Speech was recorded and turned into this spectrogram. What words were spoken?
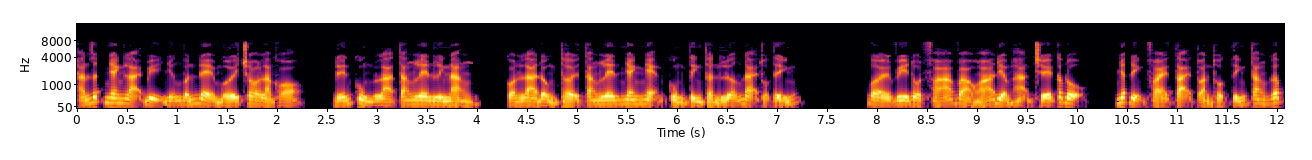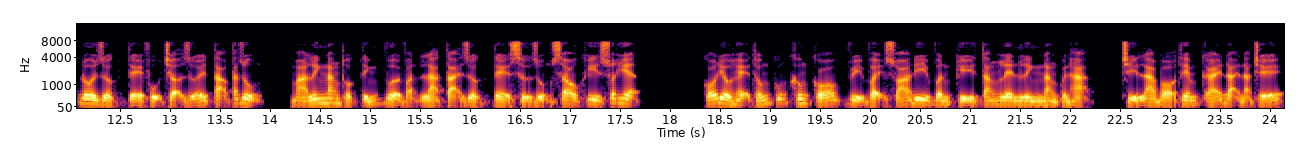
hắn rất nhanh lại bị những vấn đề mới cho làm khó, đến cùng là tăng lên linh năng, còn là đồng thời tăng lên nhanh nhẹn cùng tinh thần lưỡng đại thuộc tính. Bởi vì đột phá vào hóa điểm hạn chế cấp độ, nhất định phải tại toàn thuộc tính tăng gấp đôi dược tề phụ trợ dưới tạo tác dụng, mà linh năng thuộc tính vừa vặn là tại dược tề sử dụng sau khi xuất hiện. Có điều hệ thống cũng không có vì vậy xóa đi Vân Kỳ tăng lên linh năng quyền hạn, chỉ là bỏ thêm cái đại nạn chế,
